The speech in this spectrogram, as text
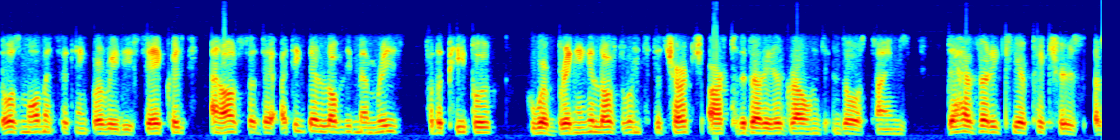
those moments I think were really sacred, and also the, I think they're lovely memories for the people who were bringing a loved one to the church or to the burial ground in those times. They have very clear pictures of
